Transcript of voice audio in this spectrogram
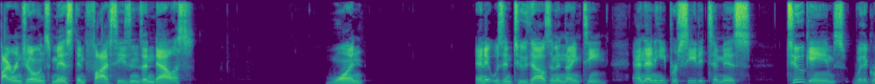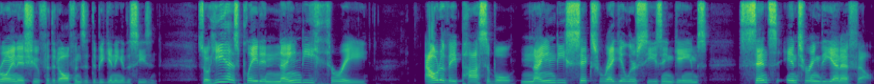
Byron Jones missed in five seasons in Dallas? One. And it was in 2019. And then he proceeded to miss two games with a groin issue for the Dolphins at the beginning of the season. So he has played in 93 out of a possible 96 regular season games since entering the NFL.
